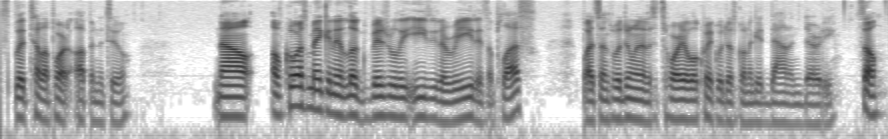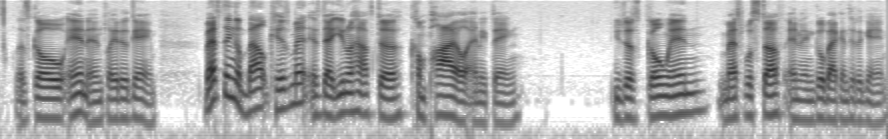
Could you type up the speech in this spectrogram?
split teleport up into two. Now, of course, making it look visually easy to read is a plus, but since we're doing a tutorial real quick, we're just going to get down and dirty. So, let's go in and play the game. Best thing about Kismet is that you don't have to compile anything. You just go in, mess with stuff, and then go back into the game.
